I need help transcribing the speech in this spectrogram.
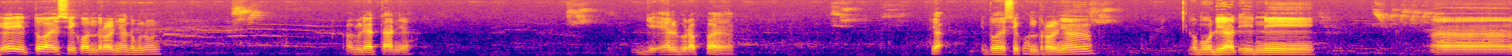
Oke, itu IC kontrolnya, teman-teman. Kelihatan ya. GL berapa ya? Ya, itu IC kontrolnya. Kemudian ini uh,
